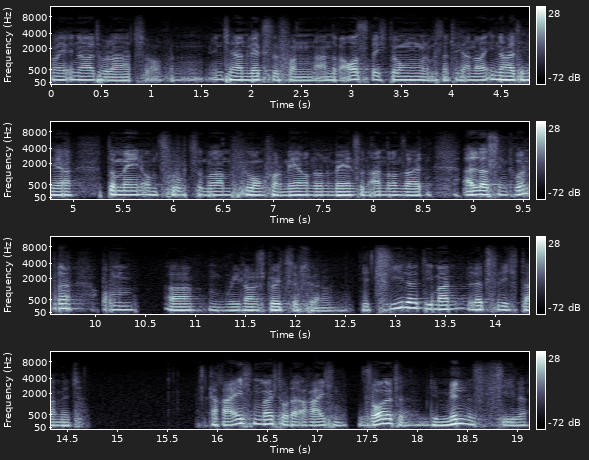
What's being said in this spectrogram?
neue Inhalte oder hat auch einen internen Wechsel von anderen Ausrichtungen, da müssen natürlich andere Inhalte her, Domain-Umzug Zusammenführung von mehreren Domains und anderen Seiten. All das sind Gründe, um äh, einen Relaunch durchzuführen. Die Ziele, die man letztlich damit erreichen möchte oder erreichen sollte, die Mindestziele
